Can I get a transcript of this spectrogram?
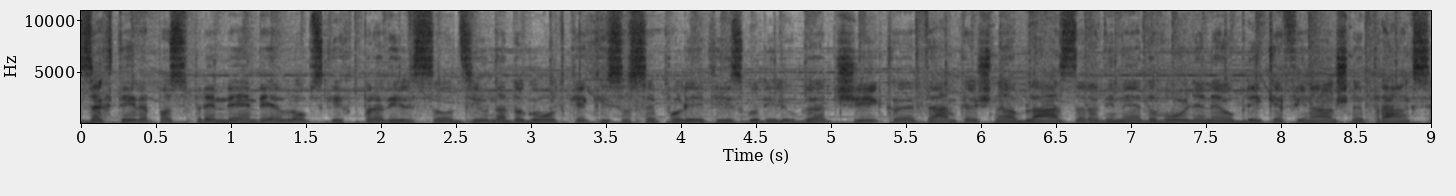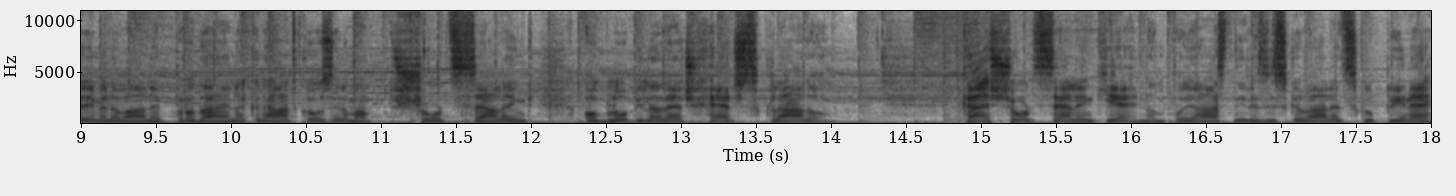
Zahteve po spremembi evropskih pravil so odziv na dogodke, ki so se poleti zgodili v Grčiji, ko je tamkajšnja oblast zaradi nedovoljene oblike finančne prakse, imenovane prodaje na kratko oziroma short selling, oglobila več hedge skladov. Kaj short selling je, nam pojasni raziskovalec skupine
